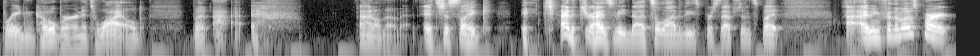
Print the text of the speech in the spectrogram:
Braydon Coburn. It's wild. But I, I don't know, man. It's just like, it kind of drives me nuts, a lot of these perceptions. But I mean, for the most part,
